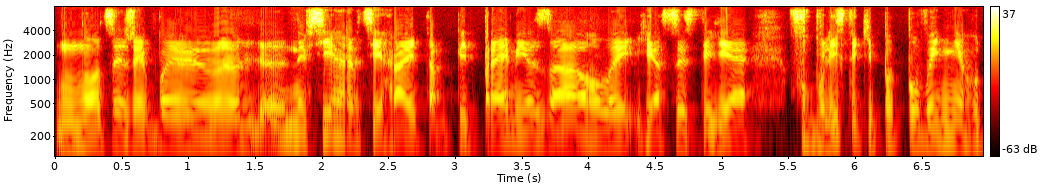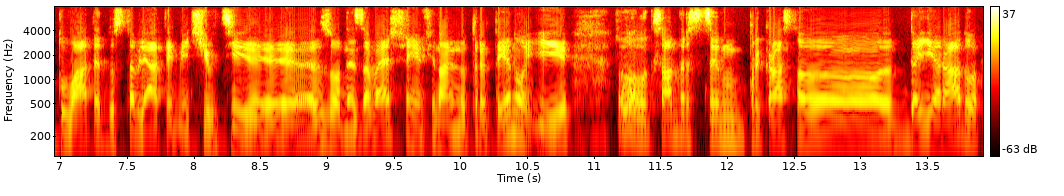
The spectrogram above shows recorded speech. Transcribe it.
ну це ж якби е, не всі гравці грають там під премію за голи і асисти. Є футболісти, які повинні готувати, доставляти м'ячі в ці зони завершення, фінальну третину. І ну, Олександр з цим прекрасно дає раду.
